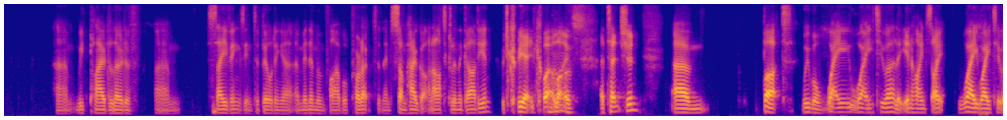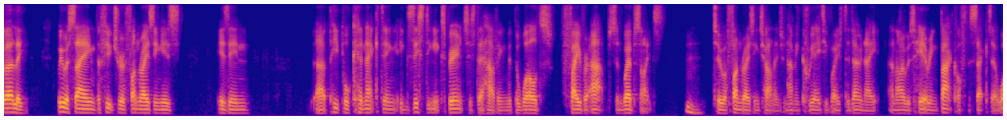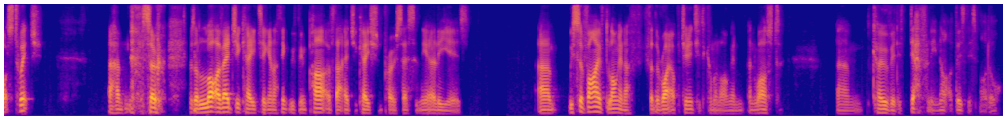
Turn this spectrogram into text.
Um, we'd ploughed a load of um, savings into building a, a, minimum viable product and then somehow got an article in the guardian which created quite nice. a lot of attention um, but we were way way too early in hindsight way way too early we were saying the future of fundraising is is in uh, people connecting existing experiences they're having with the world's favorite apps and websites mm. to a fundraising challenge and having creative ways to donate and i was hearing back off the sector what's twitch um, so there's a lot of educating, and I think we've been part of that education process in the early years. Um, we survived long enough for the right opportunity to come along, and, and whilst um, COVID is definitely not a business model,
